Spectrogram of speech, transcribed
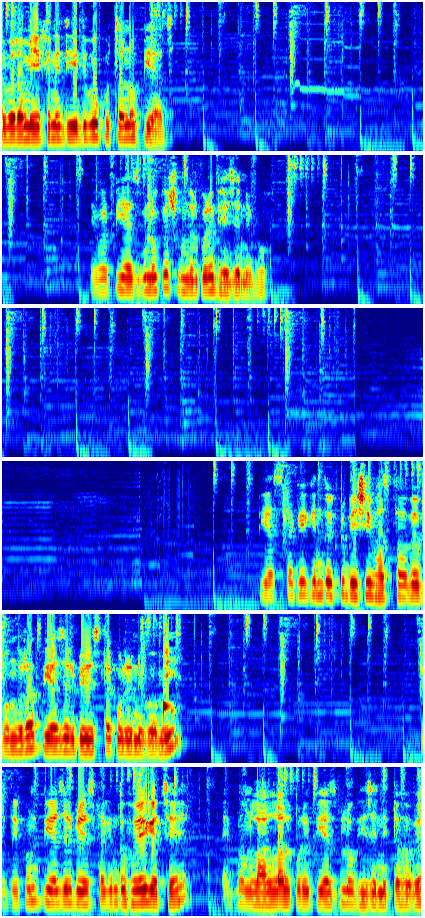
এবার আমি এখানে দিয়ে দিব কুচানো পেঁয়াজ। এবার পেঁয়াজগুলোকে সুন্দর করে ভেজে নেব। পেঁয়াজটাকে কিন্তু একটু বেশি ভাজতে হবে, বন্ধুরা। পেঁয়াজের বেরেস্তা করে নেব আমি। তো দেখুন, পেঁয়াজের বেরেস্তা কিন্তু হয়ে গেছে। একদম লাল লাল করে পেঁয়াজগুলো ভেজে নিতে হবে।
